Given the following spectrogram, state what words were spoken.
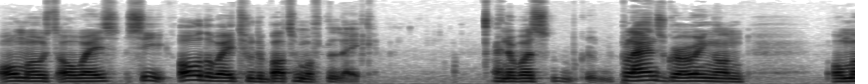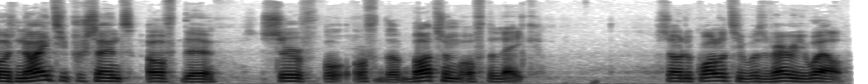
almost always, see all the way to the bottom of the lake, and there was plants growing on almost 90% of the surf of the bottom of the lake. So the quality was very well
